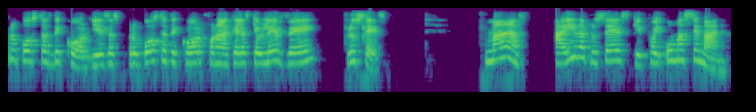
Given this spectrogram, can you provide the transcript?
propostas de cor, e essas propostas de cor foram aquelas que eu levei para o SESC. Mas a ida para o SESC foi uma semana.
